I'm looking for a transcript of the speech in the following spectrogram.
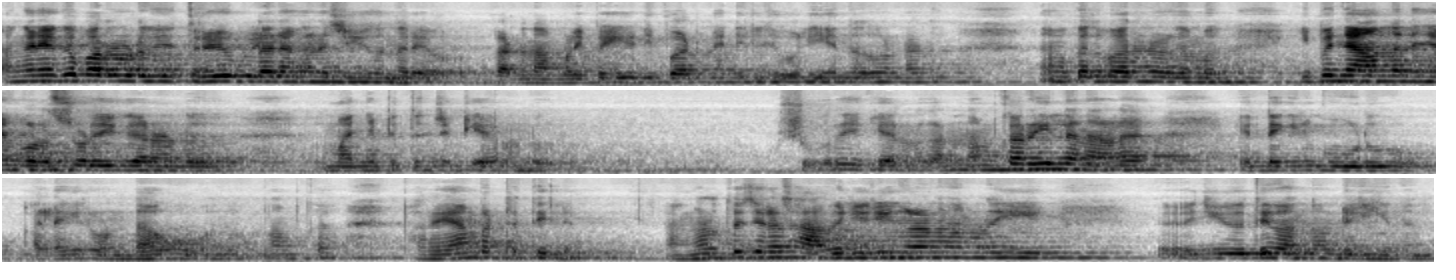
അങ്ങനെയൊക്കെ പറഞ്ഞു കൊടുക്കുക എത്രയോ പിള്ളേർ അങ്ങനെ ചെയ്യുമെന്നറിയാമോ കാരണം നമ്മളിപ്പോൾ ഈ ഡിപ്പാർട്ട്മെന്റിൽ ജോലി ചെയ്യുന്നത് കൊണ്ടാണ് നമുക്കത് പറഞ്ഞു കൊടുക്കുമ്പോൾ ഇപ്പം ഞാൻ തന്നെ ഞാൻ കൊളസ്ട്രോൾ ചെയ്യാറുണ്ട് മഞ്ഞപ്പിത്തം ചെക്ക് ചെയ്യാറുണ്ട്. ഷുഗർ ചെക്ക് കാരണം നമുക്കറിയില്ല നാളെ എന്തെങ്കിലും കൂടുവോ അല്ലെങ്കിൽ ഉണ്ടാവുമോ എന്ന് നമുക്ക് പറയാൻ പറ്റത്തില്ല. അങ്ങനത്തെ ചില സാഹചര്യങ്ങളാണ് നമ്മുടെ ഈ ജീവിതത്തിൽ വന്നുകൊണ്ടിരിക്കുന്നത്.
